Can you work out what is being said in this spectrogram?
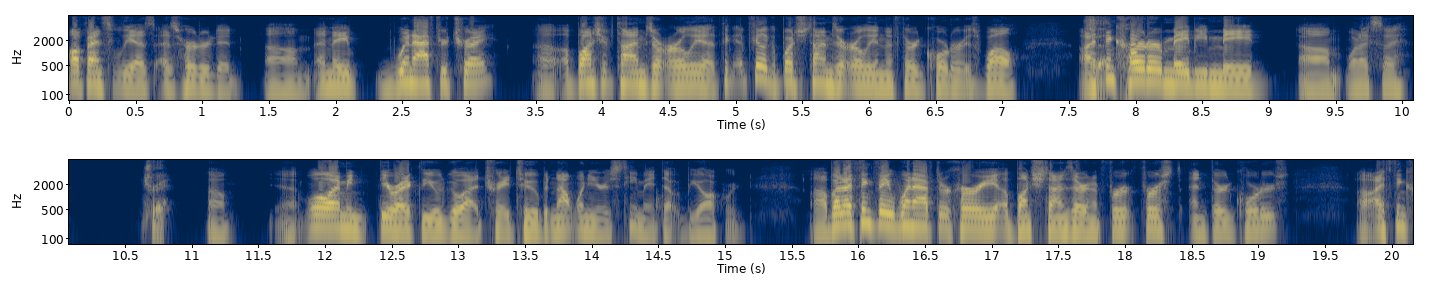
offensively as as Huerter did. Um, and they went after Trae uh, a bunch of times or early. I think I feel like a bunch of times are early in the third quarter as well. I So- think Huerter maybe made um, what I say. Trae. Oh yeah. Well, I mean, theoretically, you would go at Trae too, but not when you're his teammate. That would be awkward. Uh, but I think they went after Curry a bunch of times there in the fir- first and third quarters. Uh, I think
